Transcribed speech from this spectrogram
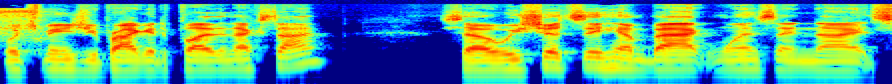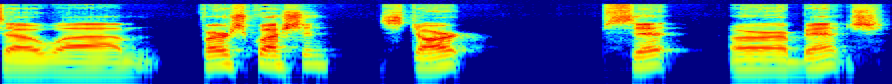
which means you probably get to play the next time. So we should see him back Wednesday night. So um, first question: start, sit, or bench?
